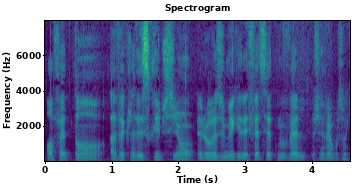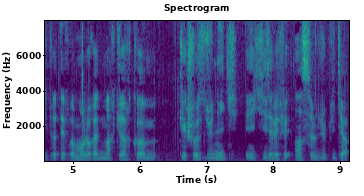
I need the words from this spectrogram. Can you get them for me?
en fait, dans... avec la description et le résumé qui était fait de cette nouvelle, j'avais l'impression qu'ils traitaient vraiment le red marker comme quelque chose d'unique et qu'ils avaient fait un seul duplicat.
